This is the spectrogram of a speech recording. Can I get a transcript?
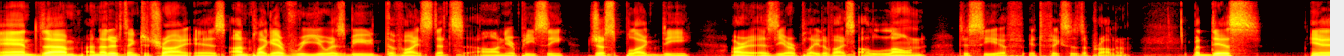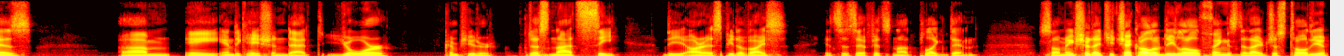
And um, another thing to try is unplug every USB device that's on your PC. Just plug the SDRplay device alone to see if it fixes the problem. But this is um, a indication that your computer does not see the RSP device. It's as if it's not plugged in. So make sure that you check all of the little things that I've just told you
